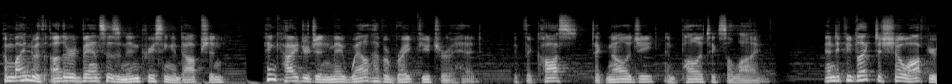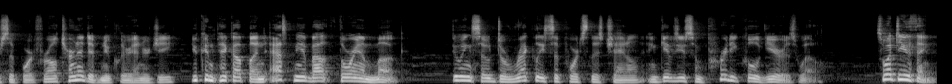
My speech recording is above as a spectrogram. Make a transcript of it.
Combined with other advances in increasing adoption, pink hydrogen may well have a bright future ahead if the costs, technology, and politics align. And if you'd like to show off your support for alternative nuclear energy, you can pick up an Ask Me About Thorium mug. Doing so directly supports this channel and gives you some pretty cool gear as well. So what do you think?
